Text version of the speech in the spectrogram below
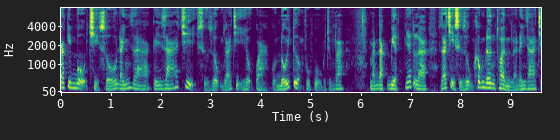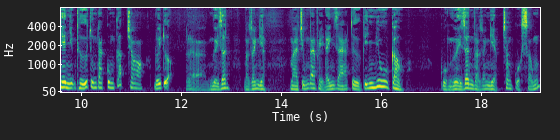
các cái bộ chỉ số đánh giá cái giá trị sử dụng, giá trị hiệu quả của đối tượng phục vụ của chúng ta. Mà đặc biệt nhất là giá trị sử dụng không đơn thuần là đánh giá trên những thứ chúng ta cung cấp cho đối tượng là người dân và doanh nghiệp, mà chúng ta phải đánh giá từ cái nhu cầu của người dân và doanh nghiệp trong cuộc sống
